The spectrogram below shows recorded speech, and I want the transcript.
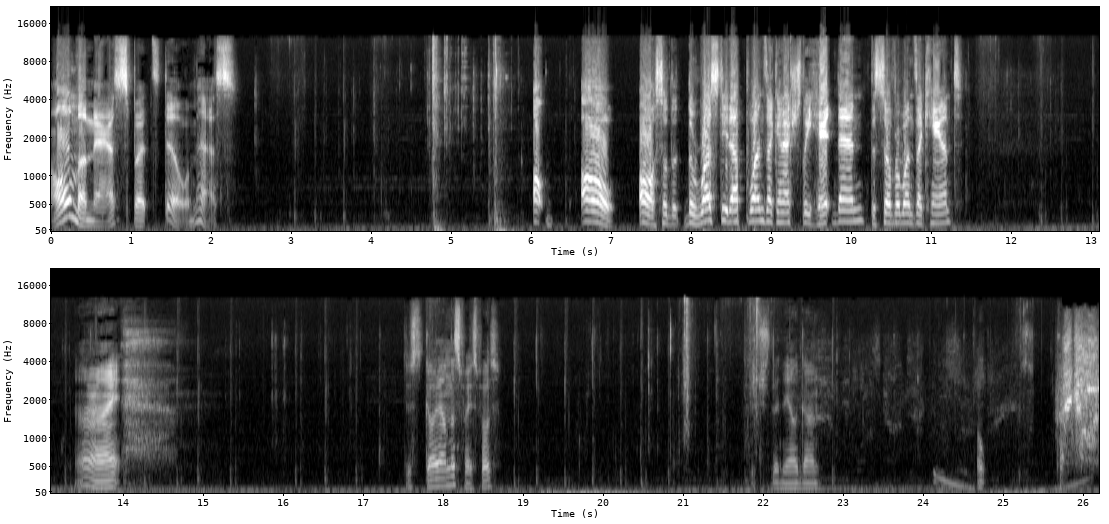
Alma mess, but still a mess. Oh, oh, oh, so the, the rustied up ones I can actually hit then? The silver ones I can't? Alright. Just go down this way, I suppose. Reach the nail gun. Oh. Hang on.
